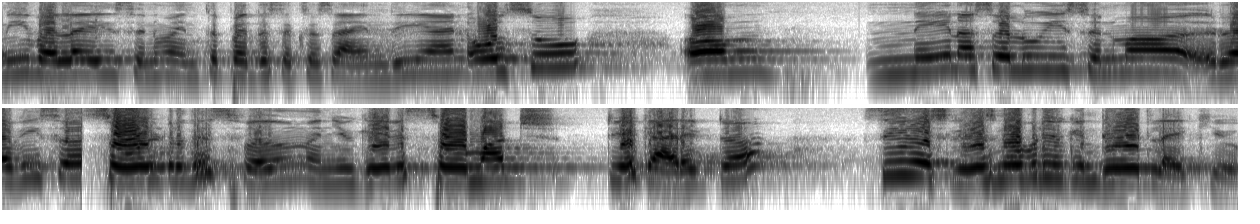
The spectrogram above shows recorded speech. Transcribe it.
మీ వల్ల ఈ సినిమా ఎంత పెద్ద సక్సెస్ అయింది. అండ్ ఆల్సో నేను అసలు ఈ cinema Ravi sir sold to this film and you gave is so much to your character seriously this nobody you can do it like you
